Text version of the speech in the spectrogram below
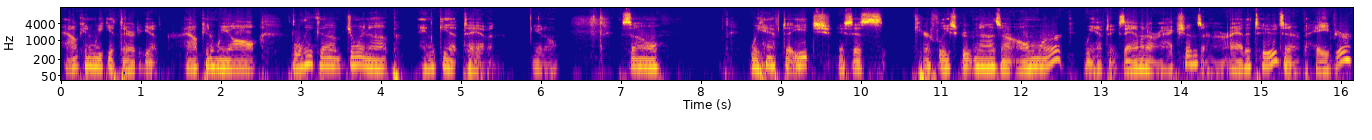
how can we get there together? How can we all link up, join up, and get to heaven? You know? So, we have to each, it says, carefully scrutinize our own work. We have to examine our actions and our attitudes and our behavior.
